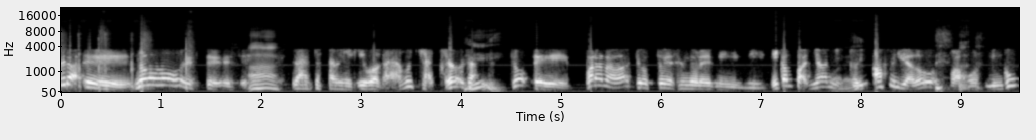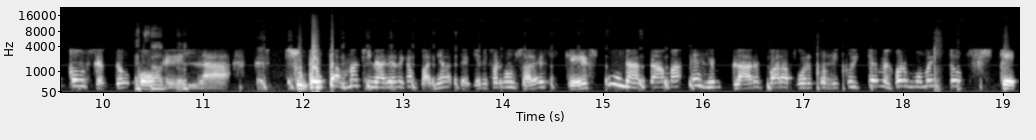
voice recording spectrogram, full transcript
Mira, eh, no, no, no, este, este, La gente está bien equivocada, muchachos. O sea, yo, eh, para nada, yo estoy haciéndole mi, mi, mi campaña, ni estoy afiliado bajo ningún concepto con eh, la supuesta maquinaria de campaña de Jennifer González, que es una dama ejemplar para Puerto Rico y qué mejor momento que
